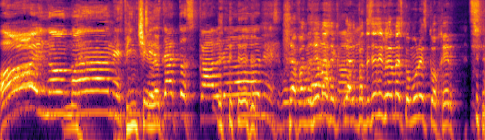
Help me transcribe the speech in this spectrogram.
¡Ay, no mames! Pinche Pinches loco. datos cabrones. güey. La fantasía, más, Acá, la fantasía sexual más común es coger.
